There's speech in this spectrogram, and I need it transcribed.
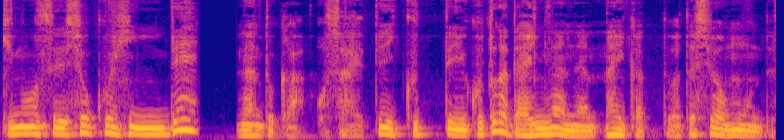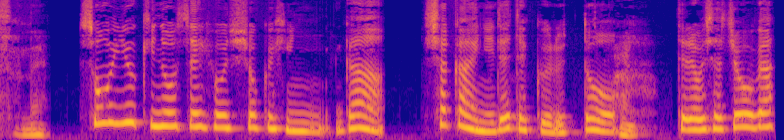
機能性食品でなんとか抑えていくっていうことが大事なんじゃないかって私は思うんですよね。そういう機能性表示食品が社会に出てくると、はい、寺尾社長が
